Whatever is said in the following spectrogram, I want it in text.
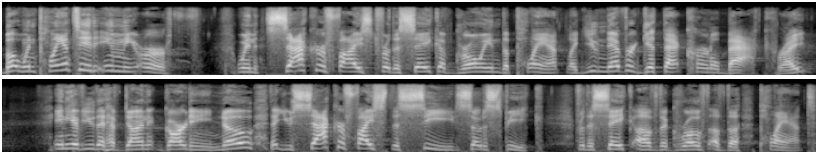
But when planted in the earth, when sacrificed for the sake of growing the plant, like you never get that kernel back, right? Any of you that have done gardening know that you sacrifice the seed, so to speak, for the sake of the growth of the plant.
